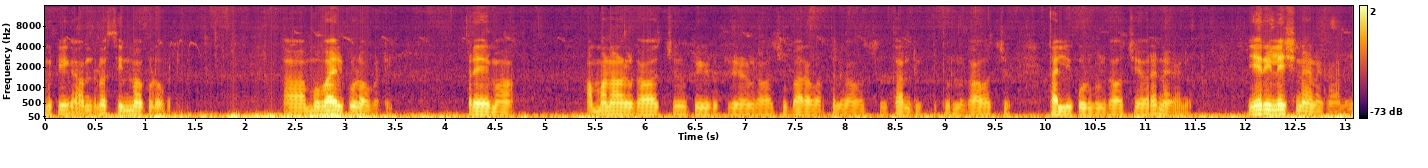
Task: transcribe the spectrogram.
ముఖ్యంగా అందులో సినిమా కూడా ఒకటి మొబైల్ కూడా ఒకటి. ప్రేమ అమ్మనాన్నలు కావచ్చు ప్రియుడు ప్రియులు కావచ్చు భార్యాభర్తలు కావచ్చు తండ్రి కూతుర్లు కావచ్చు తల్లి కొడుకులు కావచ్చు ఎవరైనా కానీ ఏ రిలేషన్ అయినా కానీ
